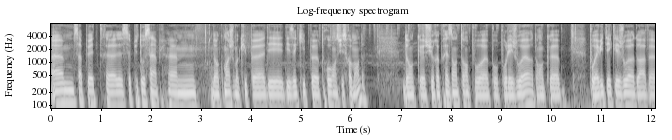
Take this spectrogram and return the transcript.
Euh, ça peut être, euh, c'est plutôt simple. Euh, donc moi, je m'occupe des, équipes pro en Suisse romande. Donc je suis représentant pour, pour, pour les joueurs. Donc pour éviter que les joueurs doivent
